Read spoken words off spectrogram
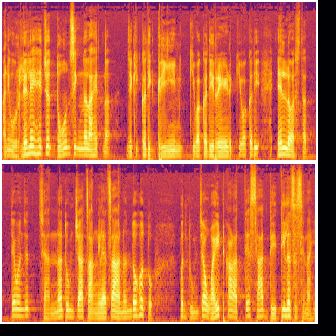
आणि उरलेले हे जे दोन सिग्नल आहेत ना जे की कधी ग्रीन किंवा कधी रेड किंवा कधी येल्लो असतात ते म्हणजे ज्यांना तुमच्या चांगल्याचा आनंद होतो पण तुमच्या वाईट काळात ते साथ देतीलच असे नाही.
